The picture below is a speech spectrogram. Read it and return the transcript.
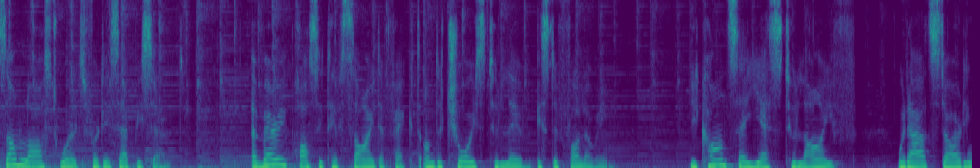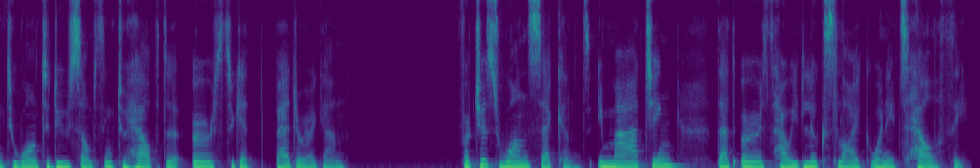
Some last words for this episode. A very positive side effect on the choice to live is the following You can't say yes to life without starting to want to do something to help the earth to get better again. For just one second, imagine that earth how it looks like when it's healthy.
